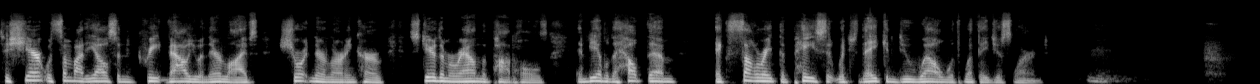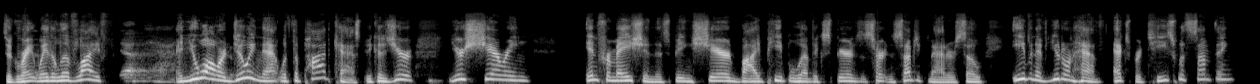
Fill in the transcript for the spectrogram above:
to share it with somebody else and create value in their lives, shorten their learning curve, steer them around the potholes, and be able to help them accelerate the pace at which they can do well with what they just learned. It's a great way to live life. Yeah. And you all are doing that with the podcast because you're you're sharing information that's being shared by people who have experienced a certain subject matter. So even if you don't have expertise with something,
